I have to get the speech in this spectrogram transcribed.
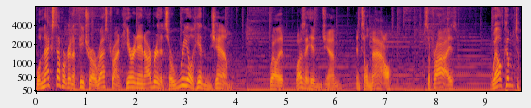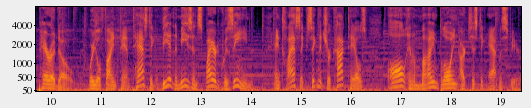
Well, next up, we're going to feature a restaurant here in Ann Arbor that's a real hidden gem. Well, it was a hidden gem until now. Surprise. Welcome to Peridot, where you'll find fantastic Vietnamese inspired cuisine and classic signature cocktails, all in a mind blowing artistic atmosphere.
